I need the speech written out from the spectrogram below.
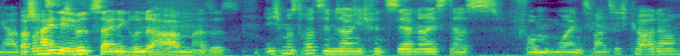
ja, wahrscheinlich wird es seine Gründe haben. Also ich muss trotzdem sagen, ich finde es sehr nice, dass vom U21-Kader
